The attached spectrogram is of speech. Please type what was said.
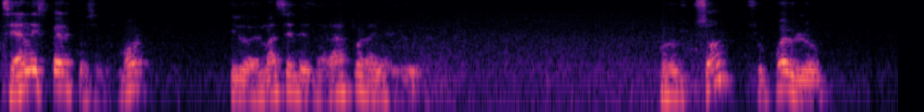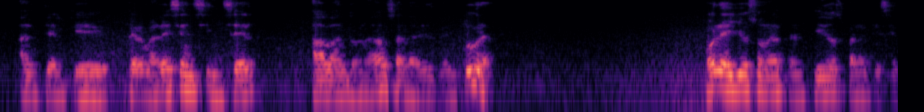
Sean expertos en amor y lo demás se les dará por añadidura. Son su pueblo ante el que permanecen sin ser abandonados a la desventura. Por ello son advertidos para que se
